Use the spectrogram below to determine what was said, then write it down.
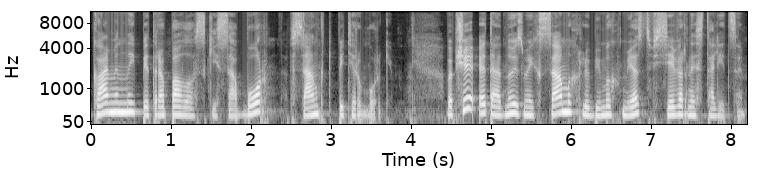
каменный Петропавловский собор в Санкт-Петербурге. Вообще, это одно из моих самых любимых мест в северной столице.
